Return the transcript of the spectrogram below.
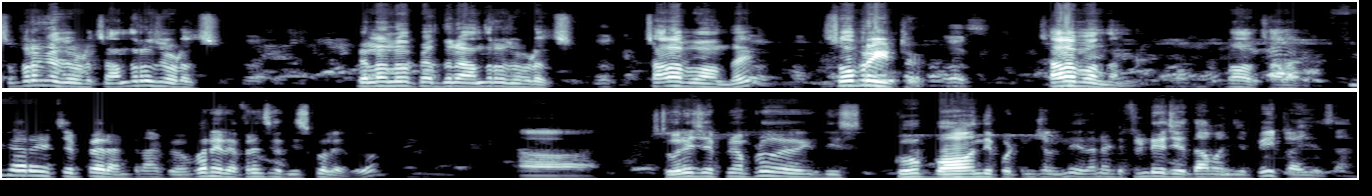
శుభ్రంగా చూడొచ్చు. అందరూ చూడొచ్చు. పిల్లలు పెద్దలు అందరూ చూడొచ్చు. చాలా బాగుంది. Super hit. చాలా బాగుందండి. బాగుంది. చాలా గారే చెప్పారు అంటే నాకు ఎవరిని రెఫరెన్స్గా తీసుకోలేదు. స్టోరీ చెప్పినప్పుడు ఇది స్కోప్ బాగుంది పొటెన్షియల్ ఉంది ఏదైనా డిఫరెంట్గా చేద్దామని చెప్పి ట్రై చేశాను.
